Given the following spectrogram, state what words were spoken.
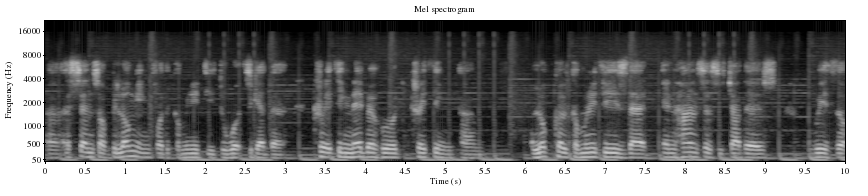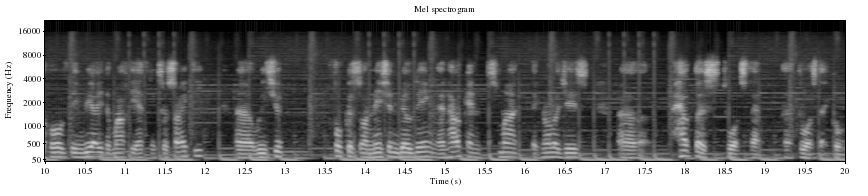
uh, a sense of belonging for the community to work together, creating neighborhood, creating um, local communities that enhances each other's with the whole thing. We are a multi-ethnic society. Uh, we should focus on nation building and how can smart technologies uh, help us towards that uh, towards that goal.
